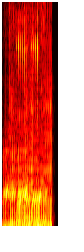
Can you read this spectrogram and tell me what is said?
you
